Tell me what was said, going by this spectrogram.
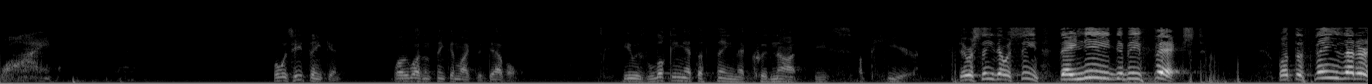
wine. What was he thinking? Well, he wasn't thinking like the devil. He was looking at the thing that could not be appear. There were things that were seen. They need to be fixed. But the things that are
